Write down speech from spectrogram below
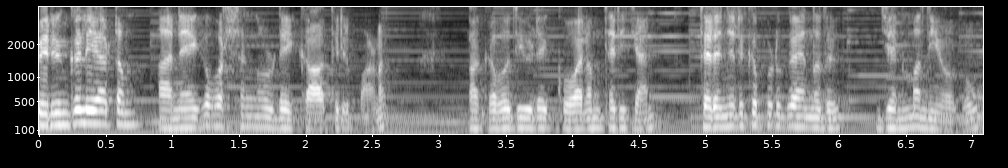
പെരുങ്കളിയാട്ടം അനേക വർഷങ്ങളുടെ കാത്തിരിപ്പാണ്. ഭഗവതിയുടെ കോലം ധരിക്കാൻ തിരഞ്ഞെടുക്കപ്പെടുക എന്നത് ജന്മനിയോഗവും.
